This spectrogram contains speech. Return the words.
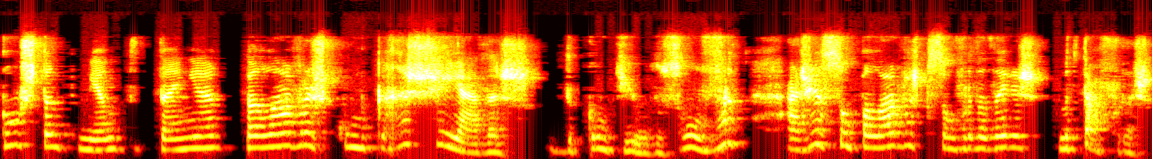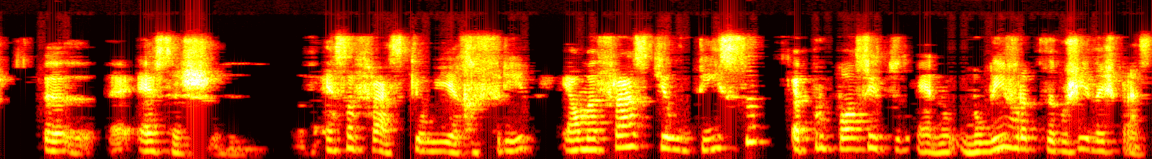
constantemente tenha palavras como que recheadas de conteúdo. São às vezes são palavras que são verdadeiras metáforas. Uh, essas, essa frase que eu ia referir é uma frase que ele disse a propósito, é no, no livro A Pedagogia da Esperança,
